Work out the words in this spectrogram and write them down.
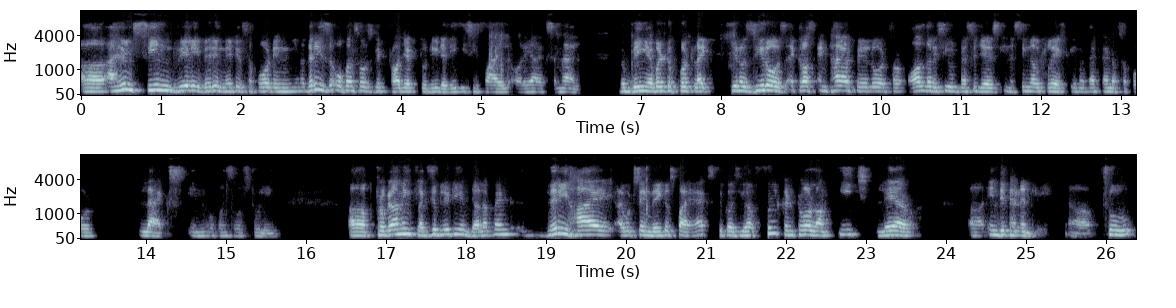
Uh, I haven't seen really very native support in, you know, there is open source Git project to read a DBC file or ARXML, but being able to put like, you know, zeros across entire payload for all the received messages in a single click, you know, that kind of support lacks in open source tooling. Uh, programming flexibility and development, very high, I would say in Vehicle Spy X, because you have full control on each layer uh, independently uh, through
